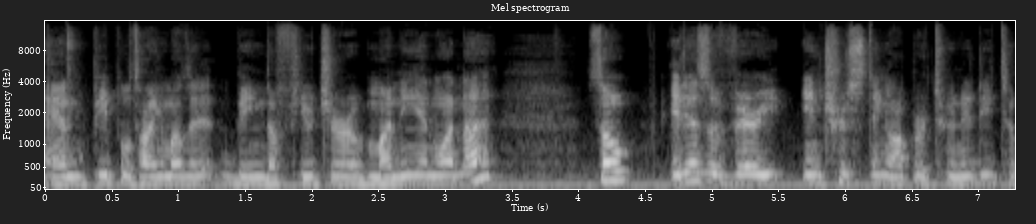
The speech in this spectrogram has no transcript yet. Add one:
and people talking about it being the future of money and whatnot. So it is a very interesting opportunity to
